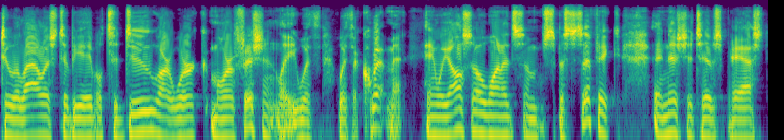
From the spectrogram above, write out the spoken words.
to allow us to be able to do our work more efficiently with, with equipment. And we also wanted some specific initiatives passed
